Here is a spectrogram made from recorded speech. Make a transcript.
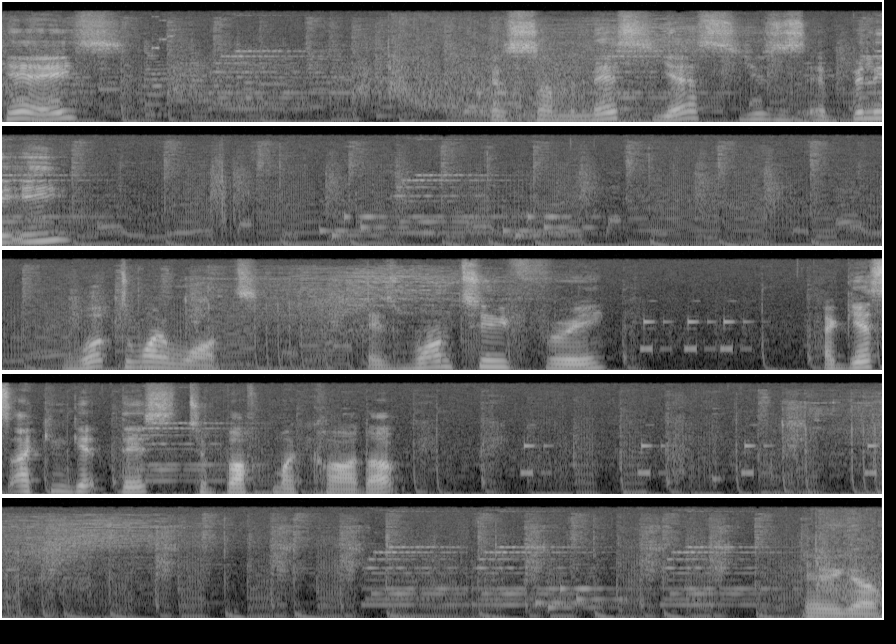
case, I'm summon this. Yes, uses ability. What do I want? Is one, two, three. I guess I can get this to buff my card up. There we go.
